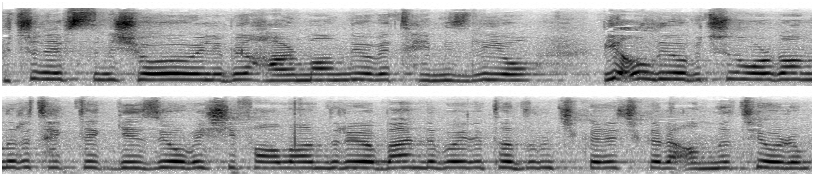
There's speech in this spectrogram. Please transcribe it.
bütün hepsini şöyle bir harmanlıyor ve temizliyor. Bir alıyor bütün organları tek tek geziyor ve şifalandırıyor. Ben de böyle tadını çıkara çıkara anlatıyorum.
